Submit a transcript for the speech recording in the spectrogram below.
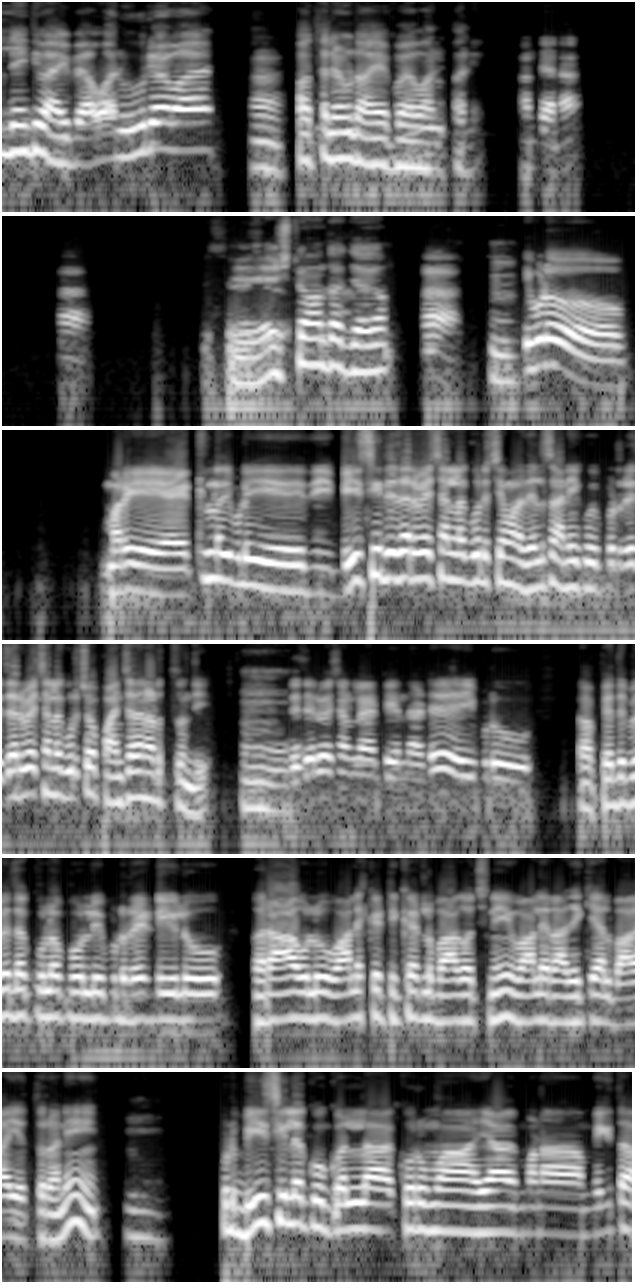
దేనికి అయిపోయా? వాడు ఊరేవా. పత్తలేముడు అయిపోయా వాని పని. అంతేనా? అంత ఉం. ఇప్పుడు మరి ఎట్లున్నది ఇప్పుడు ఇది బీసీ రిజర్వేషన్ల గురించి ఏమైనా తెలుసా నీకు? ఇప్పుడు రిజర్వేషన్ల గురించి పంచాయతీ నడుస్తుంది ఉం. రిజర్వేషన్లు అంటే ఏంటంటే ఇప్పుడు పెద్ద పెద్ద కులపోళ్ళు ఇప్పుడు రెడ్డిలు రావులు వాళ్ళకే టికెట్లు బాగా వచ్చినాయి వాళ్ళే రాజకీయాలు బాగా ఎత్తురని ఉం. ఇప్పుడు బీసీలకు గొల్ల కురుమ యా మన మిగతా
